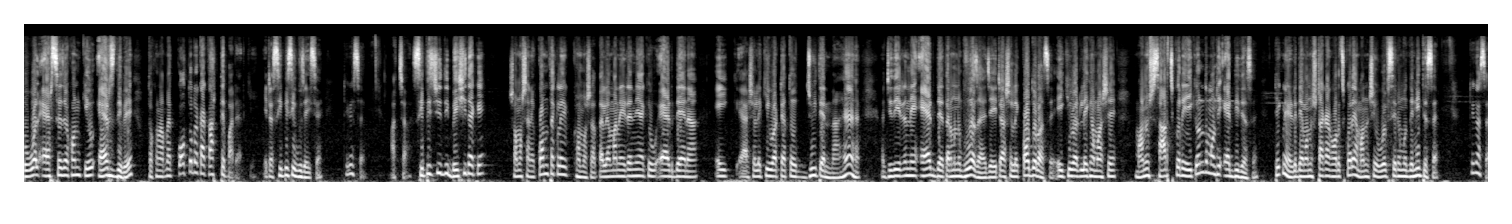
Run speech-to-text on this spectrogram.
গুগল অ্যাডসে যখন কেউ অ্যাডস দিবে, তখন আপনার কত টাকা কাটতে পারে আর কি। এটা সিপিসি বুঝাইছে। ঠিক আছে? আচ্ছা সিপিসি যদি বেশি থাকে সমস্যা নেই, কম থাকলে সমস্যা। তাহলে মানে এটা নিয়ে কেউ অ্যাড দেয় না। এই আসলে কিওয়ার্ডটা তো জুইতেন না হ্যাঁ? যদি এটা নিয়ে অ্যাড দেয়, তার মানে বোঝা যায় যে এটা আসলে কদর আছে। এই কিওয়ার্ড লেখা মাসে মানুষ সার্চ করে, এই কারণে তো মানুষ অ্যাড দিতেছে। ঠিক না? এটা দিয়ে মানুষ টাকা খরচ করে মানুষের ওয়েবসাইটের মধ্যে নিতেছে। ঠিক আছে?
